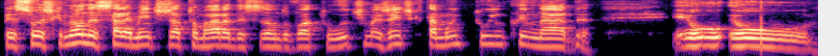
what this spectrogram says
Pessoas que não necessariamente já tomaram a decisão do voto útil, mas gente que está muito inclinada. Eu, eu,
